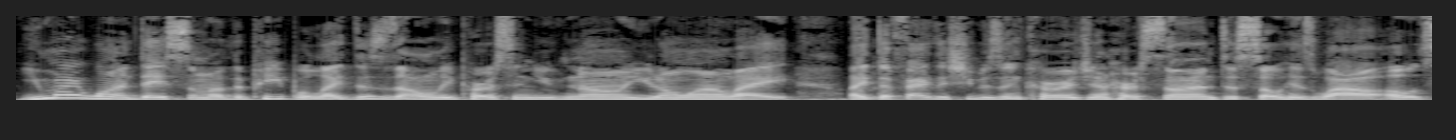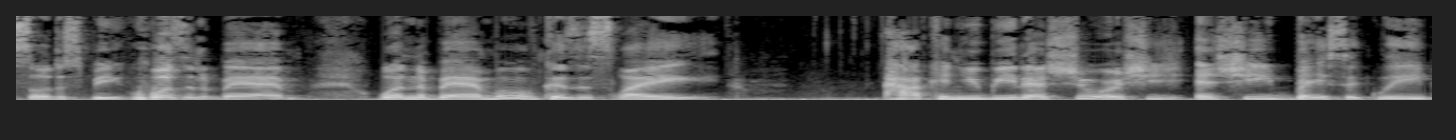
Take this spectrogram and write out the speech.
"You might want to date some other people. Like this is the only person you've known. You don't want to like like the fact that she was encouraging her son to sow his wild oats, so to speak, wasn't a bad wasn't a bad move because it's like." How can you be that sure? She and she basically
